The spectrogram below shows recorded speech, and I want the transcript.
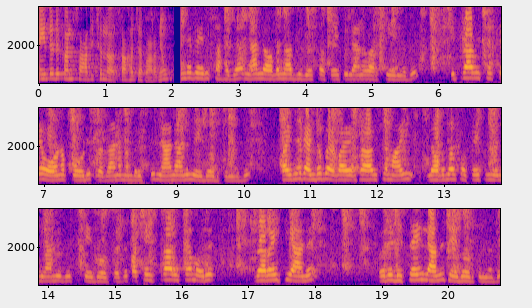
നെയ്തെടുക്കാൻ സാധിച്ചെന്ന് സഹജ പറഞ്ഞു. എന്റെ പേര് സഹജ. ഞാൻ ലോകനാഥ് വിജയ സൊസൈറ്റിയിലാണ് വർക്ക് ചെയ്യുന്നത്. ഇപ്രാവശ്യത്തെ ഓണക്കോടി പ്രധാനമന്ത്രിക്ക് ഞാനാണ് നെയ്തു കൊടുക്കുന്നത് കഴിഞ്ഞ രണ്ട് പ്രാവശ്യമായി ലോകനാഥ് സൊസൈറ്റിയിൽ തന്നെയാണ് ഇത് ചെയ്തു കൊടുത്തത്. പക്ഷേ ഇപ്രാവശ്യം ഒരു വെറൈറ്റിയാണ് ഒരു ഡിസൈനിലാണ് ചെയ്തു കൊടുക്കുന്നത്.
